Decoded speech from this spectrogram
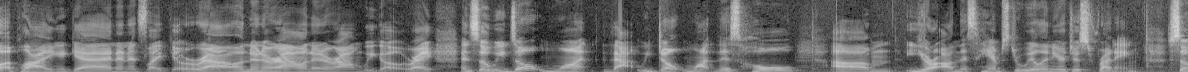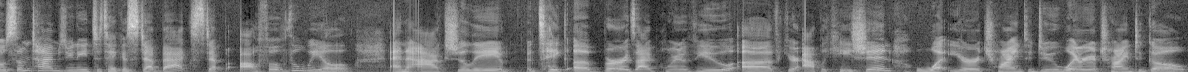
applying again and it's like around and around and around we go right? And so we don't want that. We don't want this whole um, you're on this hamster wheel and you're just running. So sometimes you need to take a step back step off of the wheel and actually take a bird's eye point of view of your application what you're trying to do, where you're trying to go,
